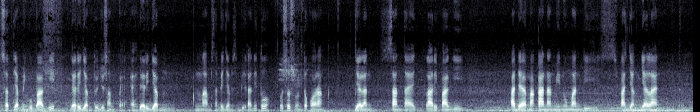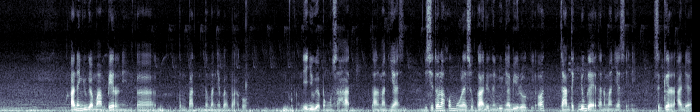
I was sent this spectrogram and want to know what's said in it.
setiap minggu pagi dari jam 7 sampai eh dari jam 6 sampai jam 9 itu khusus untuk orang jalan santai lari pagi. Ada makanan minuman di sepanjang jalan gitu. kadang juga mampir nih ke tempat temannya bapakku. Dia juga pengusaha tanaman hias di situlah aku mulai suka dengan dunia biologi. Oh cantik juga ya tanaman hias ini. Seger ada.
